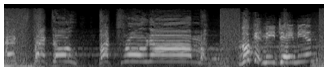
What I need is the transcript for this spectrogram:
Expecto Patronum! Look at me, Damien.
